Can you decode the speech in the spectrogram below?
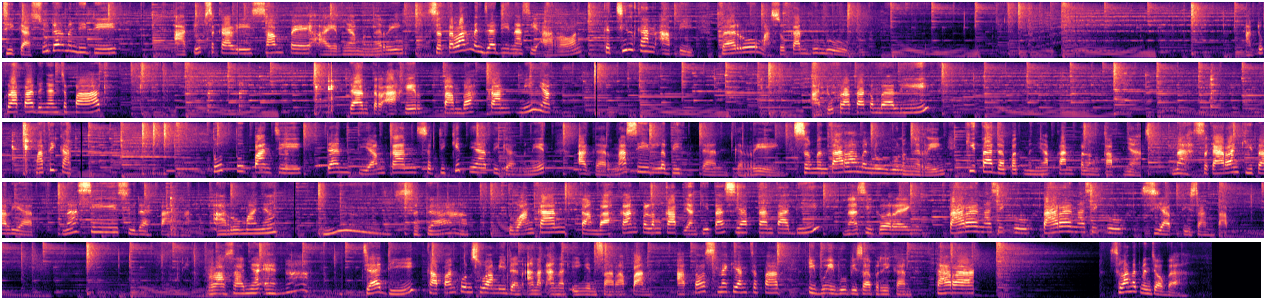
Jika sudah mendidih, aduk sekali sampai airnya mengering. Setelah menjadi nasi aron, kecilkan api, baru masukkan bumbu. Aduk rata dengan cepat. Dan terakhir tambahkan minyak. Aduk rata kembali. Matikan. Tutup panci dan diamkan sedikitnya 3 menit agar nasi lebih dan kering. Sementara menunggu mengering, kita dapat menyiapkan pelengkapnya. Nah, sekarang kita lihat nasi sudah hangat. Aromanya, hmm, sedap. Tuangkan, tambahkan pelengkap yang kita siapkan tadi. Nasi goreng, tara nasiku, tara nasiku, siap disantap. Rasanya enak. Jadi, kapan pun suami dan anak-anak ingin sarapan atau snack yang cepat, ibu-ibu bisa berikan Tara. Selamat mencoba.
